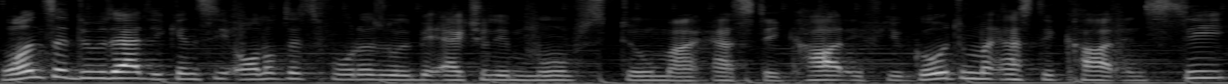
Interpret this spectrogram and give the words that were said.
Once I do that, you can see all of these photos will be actually moved to my SD card. If you go to my SD card and see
